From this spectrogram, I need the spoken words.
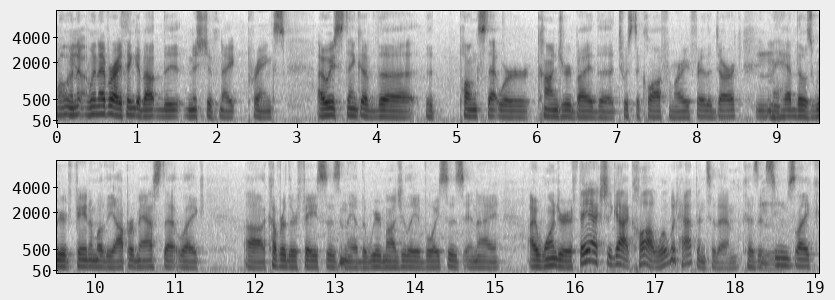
Oh, when, yeah. Whenever I think about the mischief night pranks, I always think of the the punks that were conjured by the Twisted Claw from Are You Afraid of the Dark, and they had those weird Phantom of the Opera masks that like uh, covered their faces, and they had the weird modulated voices, and I. I wonder if they actually got caught, what would happen to them? Because it seems like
